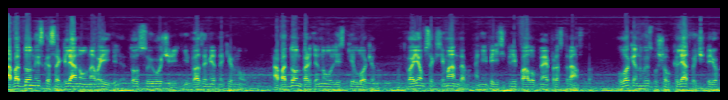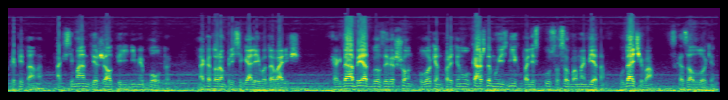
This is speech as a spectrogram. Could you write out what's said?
Абаддон искоса глянул на воителя, тот в свою очередь едва заметно кивнул. Абаддон протянул листки Локину. Вдвоем с Оксимандом они пересекли палубное пространство. Локин выслушал клятвы четырех капитанов. Оксиманд держал перед ними болтер, на котором присягали его товарищи. Когда обряд был завершен, Локин протянул каждому из них по листку с особым обетом. «Удачи вам», — сказал Локин.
